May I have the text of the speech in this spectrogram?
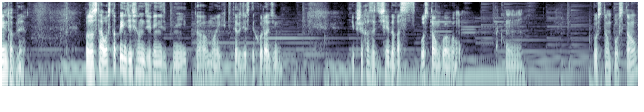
Dzień dobry. Pozostało 159 dni do moich 40 urodzin i przychodzę dzisiaj do Was z pustą głową. Taką pustą, pustą,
